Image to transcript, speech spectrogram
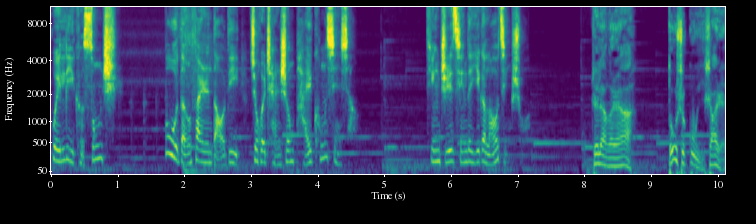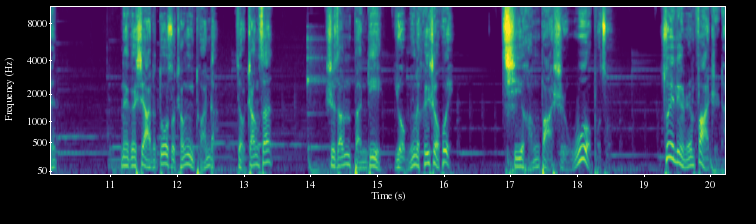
会立刻松弛，不等犯人倒地就会产生排空现象。听执勤的一个老警说，这两个人啊。都是故意杀人。那个吓得哆嗦成一团的叫张三，是咱们本地有名的黑社会，欺行霸市，无恶不作。最令人发指的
